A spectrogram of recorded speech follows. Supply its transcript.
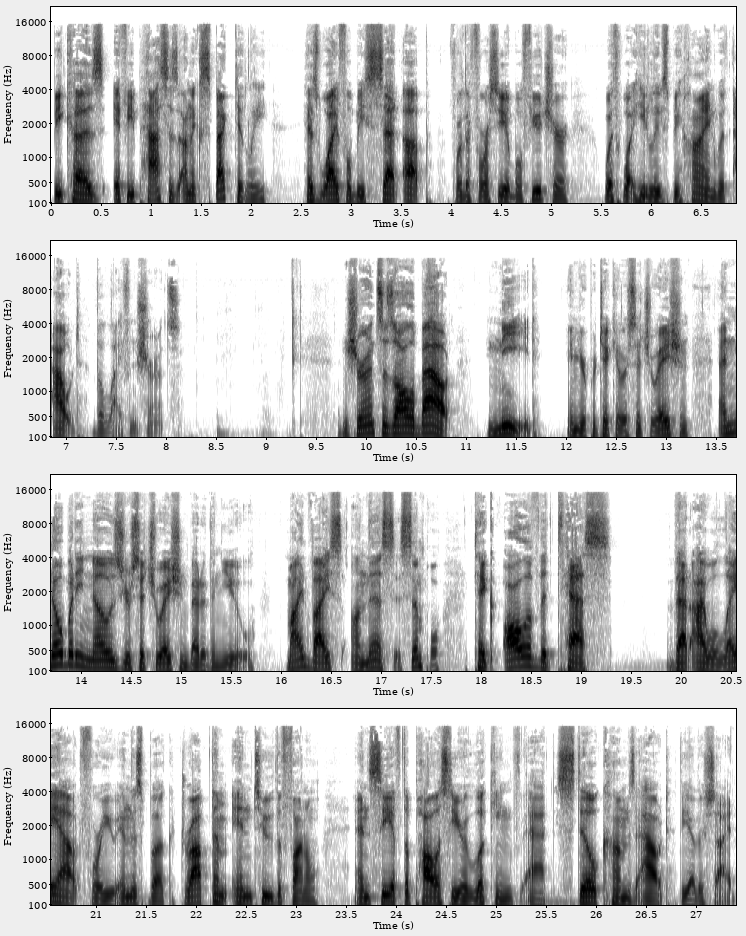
Because if he passes unexpectedly, his wife will be set up for the foreseeable future with what he leaves behind without the life insurance. Insurance is all about need in your particular situation, and nobody knows your situation better than you. My advice on this is simple take all of the tests that I will lay out for you in this book, drop them into the funnel, and see if the policy you're looking at still comes out the other side.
